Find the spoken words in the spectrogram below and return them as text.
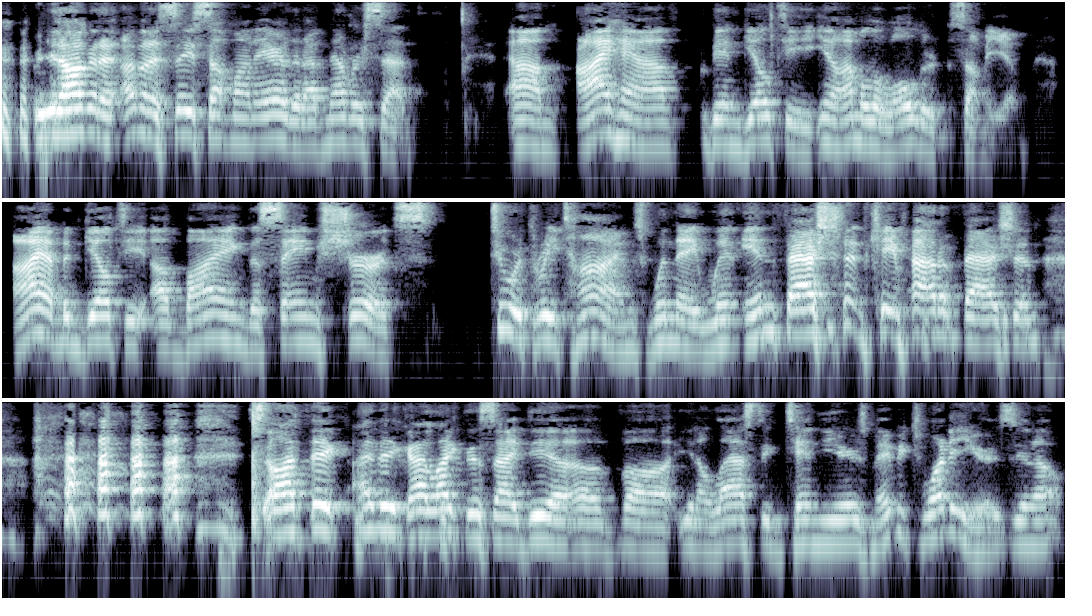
you know, I'm gonna I'm gonna say something on air that I've never said. Um, I have been guilty. You know, I'm a little older than some of you. I have been guilty of buying the same shirts two or three times when they went in fashion and came out of fashion. so I think I think I like this idea of uh, you know lasting ten years, maybe twenty years. You know,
